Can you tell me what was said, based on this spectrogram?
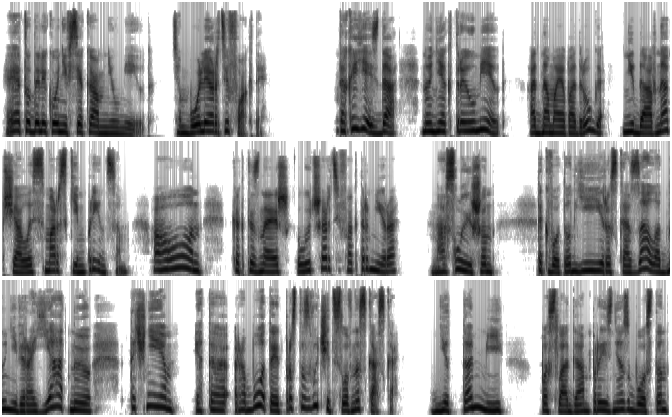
Это далеко не все камни умеют, тем более артефакты. Так и есть, да, но некоторые умеют. Одна моя подруга недавно общалась с морским принцем, а он, как ты знаешь, лучший артефактор мира. Наслышан. Так вот, он ей рассказал одну невероятную... Точнее, это работает, просто звучит словно сказка. «Не томи», по слогам произнес Бостон,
